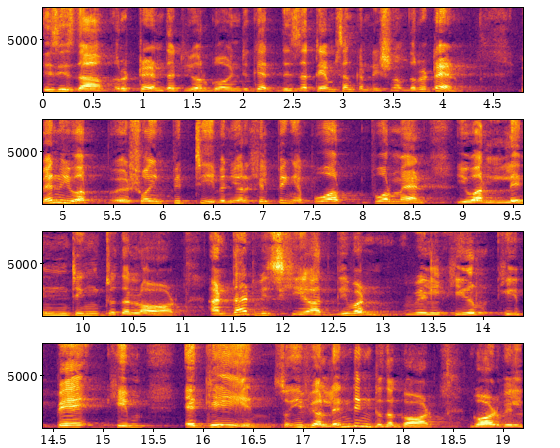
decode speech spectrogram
This is the return that you are going to get. This is the terms and condition of the return. When you are uh, showing pity, when you are helping a poor poor man, you are lending to the Lord, and that which he hath given will he, he pay him again. So if you are lending to the God, God will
